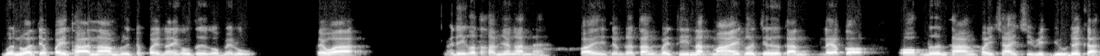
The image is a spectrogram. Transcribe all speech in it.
เหมือนว่าจะไปท่าน้ำหรือจะไปไหนของเธอก็ไม่รู้ แต่ว่า อันนี้ก็ทำอย่างนั้นนะ ไปจนกระทั่งไปที่นัดหมายก็เจอกัน แล้วก็ออกเดินทางไปใช้ชีวิตอยู่ด้วยกัน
